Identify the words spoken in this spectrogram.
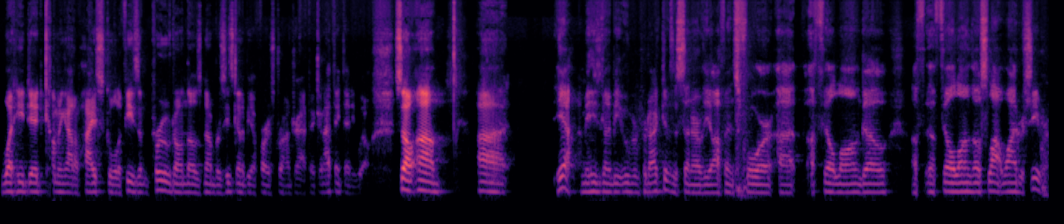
what he did coming out of high school, if he's improved on those numbers, he's going to be a first round draft pick, and I think that he will. So, um, uh, yeah, I mean he's going to be uber productive, the center of the offense for uh, a Phil Longo, a, a Phil Longo slot wide receiver.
